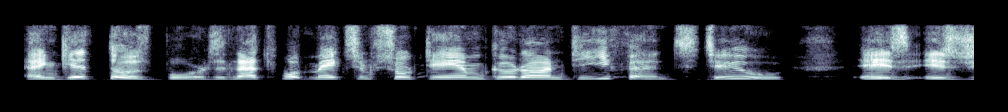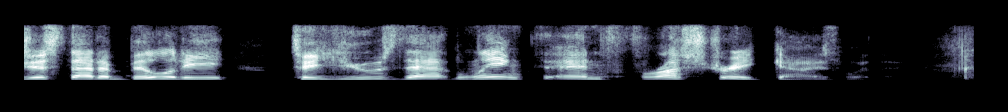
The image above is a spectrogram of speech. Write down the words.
and get those boards. And that's what makes him so damn good on defense, too, is is just that ability to use that length and frustrate guys with it.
